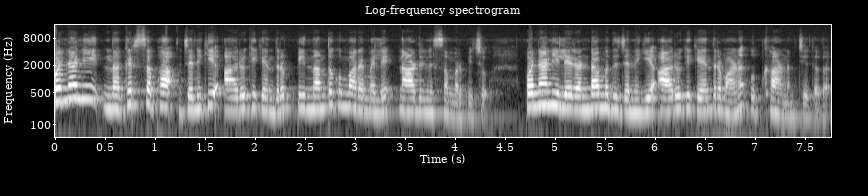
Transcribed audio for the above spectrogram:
പൊന്നാനി നഗരസഭ ജനകീയ ആരോഗ്യ കേന്ദ്രം P Nandakumar M L A നാടിന് സമർപ്പിച്ചു. പൊന്നാനിയിലെ രണ്ടാമത് ജനകീയ ആരോഗ്യ കേന്ദ്രമാണ് ഉദ്ഘാടനം ചെയ്തത്.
